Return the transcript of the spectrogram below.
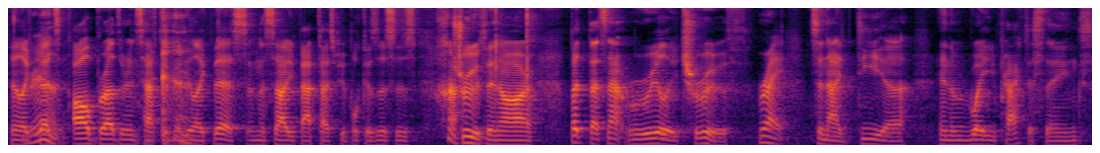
they're like, that's Really? all brethrens have to be like this, and this is how you baptize people because this is truth in our. But that's not really truth. Right. It's an idea in the way you practice things.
